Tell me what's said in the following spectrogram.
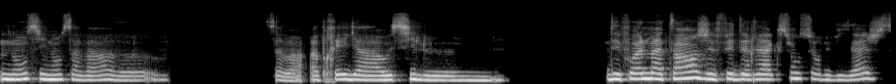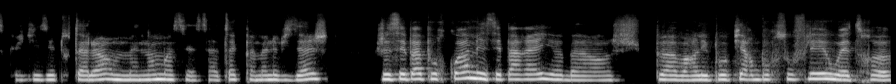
non, sinon ça va. Euh, ça va. Après, il y a aussi le. Des fois, le matin, j'ai fait des réactions sur le visage, ce que je disais tout à l'heure. Maintenant, moi, ça attaque pas mal le visage. Je sais pas pourquoi, mais c'est pareil. Euh, ben, je peux avoir les paupières boursouflées ou être euh,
